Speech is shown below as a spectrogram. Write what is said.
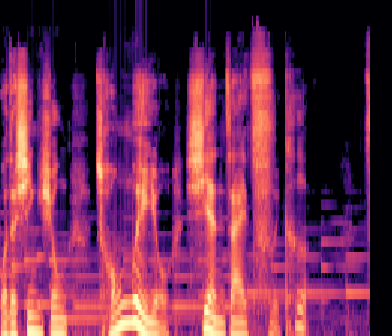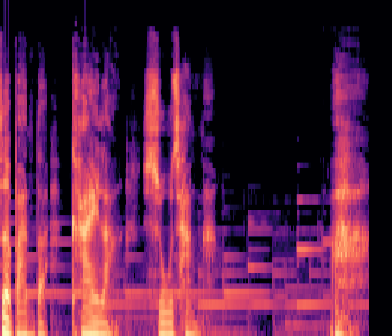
我的心胸从未有现在此刻这般的开朗舒畅啊！啊，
